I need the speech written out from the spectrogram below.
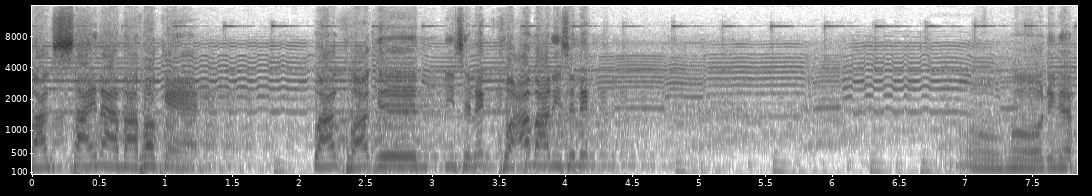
วางซ้ายหน้ามาพ่อแกวางขวาคืนดีเซเล็กขวามาดีเซเล็กโอ้โหนี่ครับ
